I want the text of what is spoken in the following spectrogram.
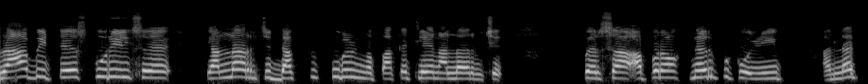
ராபிட்டு ஸ்குரில்ஸ் எல்லாம் இருந்துச்சு. டக்கு கூட இங்க பக்கத்துலயே நல்லா இருந்துச்சு. பெருசா. அப்புறம் நெருப்பு கோழி அதெல்லாம்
